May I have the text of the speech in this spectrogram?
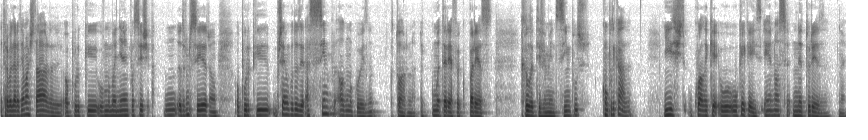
a trabalhar até mais tarde, ou porque houve uma manhã que vocês adormeceram, ou porque, percebem o que eu estou a dizer? Há sempre alguma coisa que torna uma tarefa que parece relativamente simples complicada. E isto, qual é que é, o, o que é que é isso? É a nossa natureza, é?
